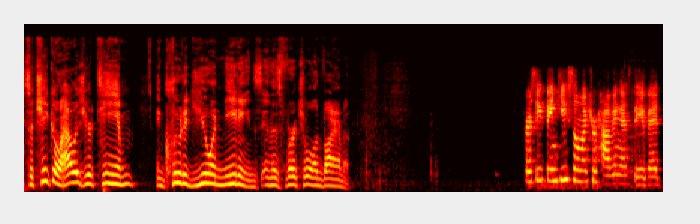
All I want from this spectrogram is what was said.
so, Chico, how has your team included you in meetings in this virtual environment? Firstly, thank you so much for having us, David.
